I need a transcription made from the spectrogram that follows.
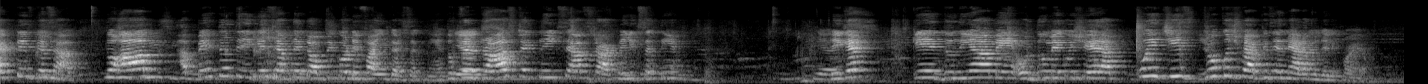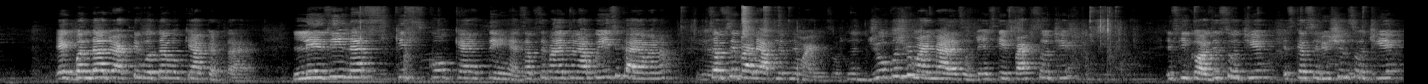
एक्टिव के साथ। तो आप अब बेहतर तरीके से अपने टॉपिक को डिफाइन कर सकती हैं। तो Yes. कंट्रास्ट टेक्निक से आप स्टार्ट में लिख सकती हैं। ठीक है? कि दुनिया में उर्दू में कोई शेर आप कोई चीज़ जो कुछ भी आपके ज़हन में आ रहा है मुझे लिखवाएँ आप। एक बंदा जो एक्टिव होता है वो क्या करता है? लेजीनेस किसको कहते हैं? सबसे पहले तो मैंने आपको ये सिखाया हुआ ना? सबसे पहले आपने अपने माइंड में सोचना जो कुछ भी माइंड में आ रहा है सोचिए। इसके इफ़ेक्ट सोचिए। इसकी कॉजेज सोचिए। इसका सोल्यूशन सोचिए।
